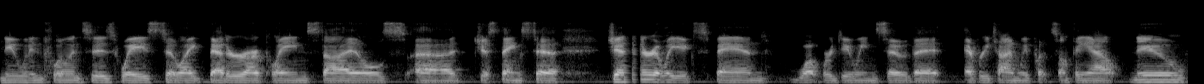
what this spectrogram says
new influences, ways to like better our playing styles, uh, just things to generally expand what we're doing so that every time we put something out new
